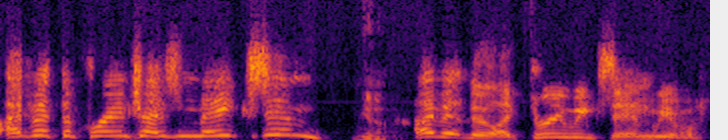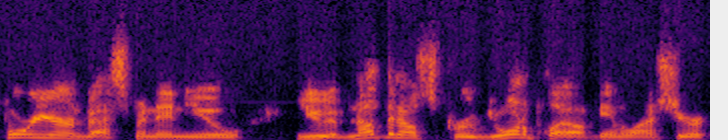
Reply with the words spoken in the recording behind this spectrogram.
I bet the franchise makes him. Yeah. I bet they're like three weeks in. We have a four year investment in you. You have nothing else to prove. You won a playoff game last year.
